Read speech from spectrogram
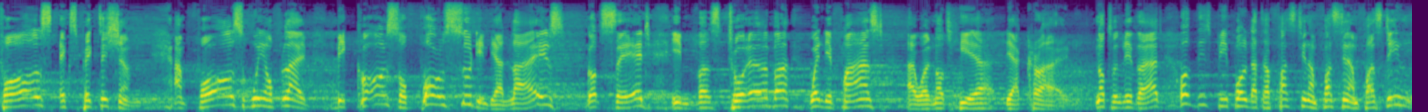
false expectation and false way of life. Because of falsehood in their lives God said in verse 12 when they fast I will not hear their cry not only that, all these people that are fasting and fasting and fasting,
